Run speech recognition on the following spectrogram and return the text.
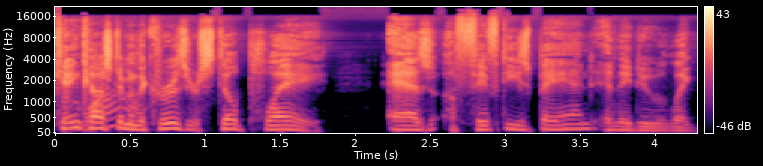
King Custom and the Cruisers still play as a 50s band and they do like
